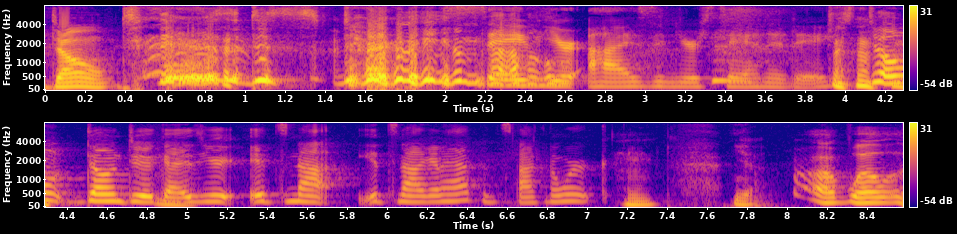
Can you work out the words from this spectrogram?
Don't. there is a disturbing amount. Save your eyes and your sanity. Just don't don't do it, guys. You're it's not it's not gonna happen. It's not gonna work. Yeah. Uh, well,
